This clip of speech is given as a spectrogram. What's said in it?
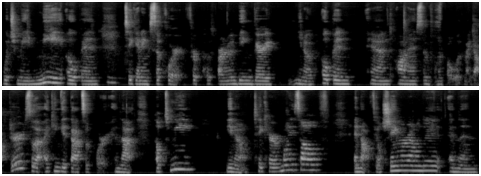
which made me open mm-hmm. to getting support for postpartum and being very you know open and honest and vulnerable with my doctor so that I can get that support. And that helped me, you know, take care of myself and not feel shame around it and then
